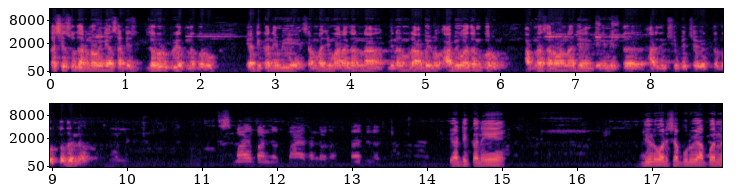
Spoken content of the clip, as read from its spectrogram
कशी सुधारणा होईल यासाठी जरूर प्रयत्न करू. या ठिकाणी मी संभाजी महाराजांना विनम्र अभि- अभिवादन करून आपणा सर्वांना जयंतीनिमित्त हार्दिक शुभेच्छा व्यक्त करतो. धन्यवाद. या ठिकाणी दीड वर्षापूर्वी आपण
